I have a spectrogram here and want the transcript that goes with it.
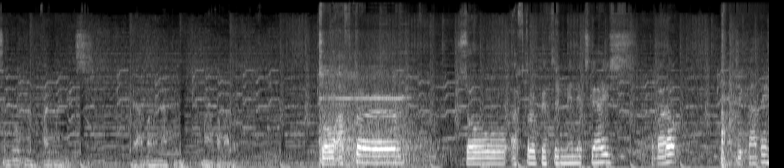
sa loob ng 5 minutes. Kaya abangan natin mga kabalot. So, after So, after 15 minutes guys, kabarok, check natin.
